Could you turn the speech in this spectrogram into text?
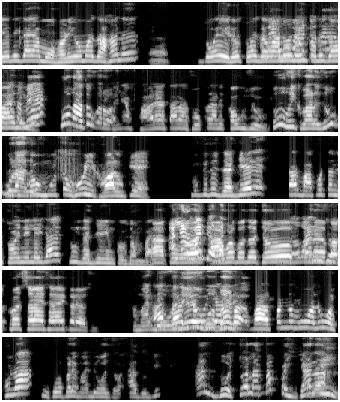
એ નહીં જાય? આ મોહણીઓમાં જહા ને? હા. તો જવાનો નહીં તને જવાય નહીં. શું વાતો કરો? અલ્યા ફાળ્યા તારા છોકરાને કહું છું. હું છું હું તો હું શીખવાડું કે? હું કીધું જજે તાર બાપો તને સોય ને લઈ જાય તું જજે એમ કહું છું અંબાઈ આખો આવડો બધો છો પણ બકરો સરાય સરાય કર્યો છે. અમાર બેવને બાળપણ નો હું આનું ઓળખું ના? ઓ ભલે માર બેવન તો આ જોજે. આ દોચો લાબા પૈસા નહીં.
